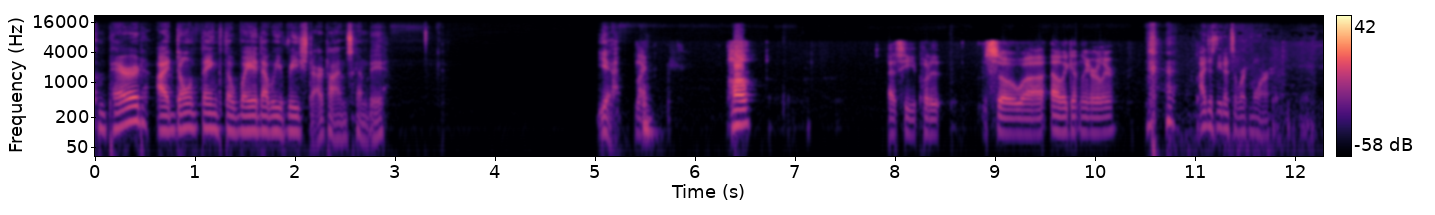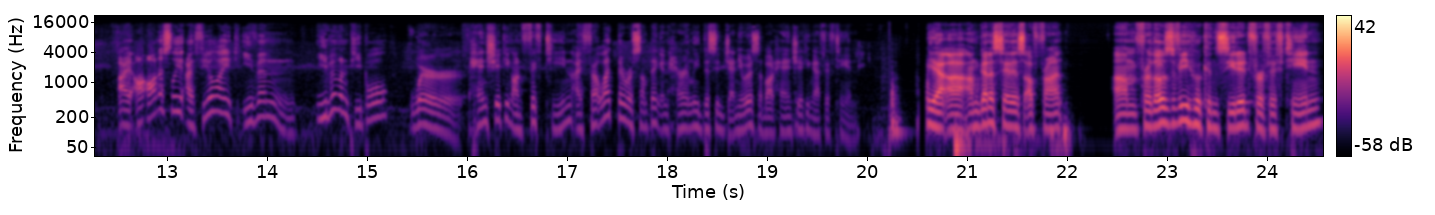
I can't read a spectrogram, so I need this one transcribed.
compared. I don't think the way that we reached our times can be. Yeah. Like, huh? As he put it so uh, elegantly earlier. I just needed to work more. I honestly, I feel like even even when people were handshaking on 15, I felt like there was something inherently disingenuous about handshaking at 15. Yeah, uh, I'm gonna say this up front. Um, for those of you who conceded for 15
